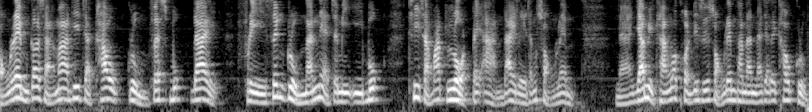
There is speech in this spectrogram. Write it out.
2 เล่มก็สามารถที่จะเข้ากลุ่ม Facebook ได้ฟรี ซึ่งกลุ่มนั้นเนี่ยจะมีอีบุ๊กที่สามารถโหลดไปอ่านได้เลยทั้ง 2 เล่ม นะย้ำอีกครั้งว่าคนที่ซื้อ 2 เล่มเท่านั้นนะจะได้เข้ากลุ่ม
